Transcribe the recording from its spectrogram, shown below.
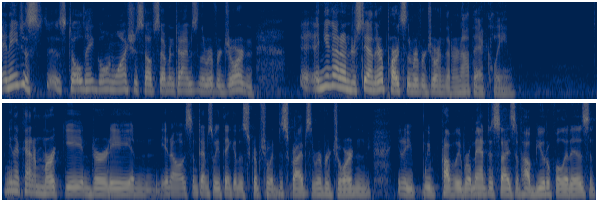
and he just is told hey go and wash yourself seven times in the river jordan. And you got to understand there are parts of the river jordan that are not that clean. I mean, they're kind of murky and dirty, and you know, sometimes we think of the scripture what describes the River Jordan. You know, we probably romanticize of how beautiful it is, and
